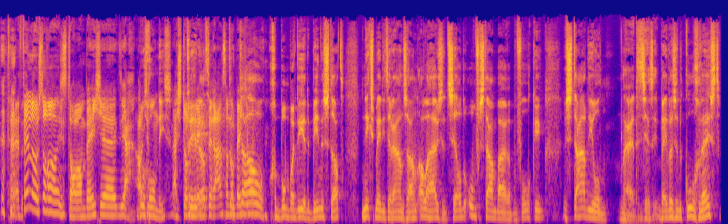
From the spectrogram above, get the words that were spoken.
Venlo is toch wel, is toch wel een beetje... Ja, als je, Bourgondisch. als je toch in Vind je mediterraan staat, dan een beetje... Totaal gebombardeerde binnenstad. Niks mediterraans aan. Alle huizen hetzelfde. Onverstaanbare bevolking. Een stadion. Nou ja, dat is, ben je wel eens in de koel geweest?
